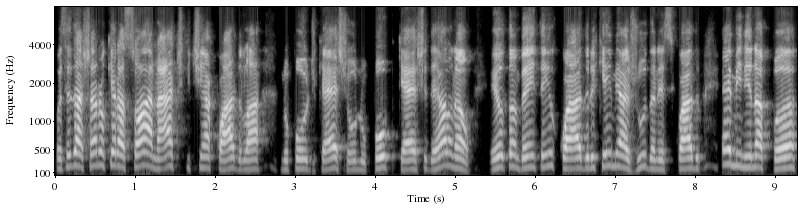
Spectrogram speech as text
Vocês acharam que era só a Nath que tinha quadro lá no podcast ou no podcast dela? Não. Eu também tenho quadro e quem me ajuda nesse quadro é Menina Pan,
